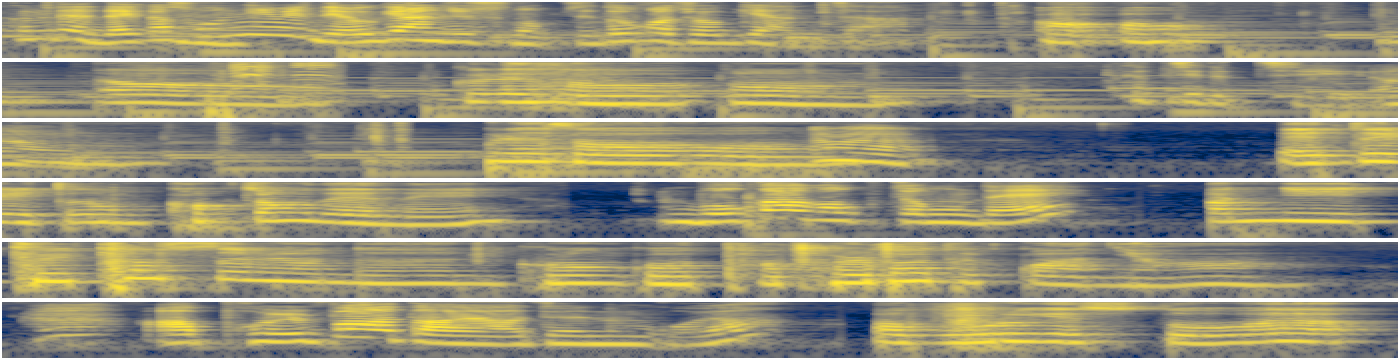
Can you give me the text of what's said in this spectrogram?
근데 내가 손님인데 여기 앉을 순 없지. 너가 저기 앉아. 어 어. 어. 그래서 어. 그치, 그치. 응. 음. 그래서 응. 애들이 좀 걱정되네. 뭐가 걱정돼? 아니 들켰으면은 그런 거 다 벌 받을 거 아니야. 아, 벌 받아야 되는 거야? 아 모르겠어. 야,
